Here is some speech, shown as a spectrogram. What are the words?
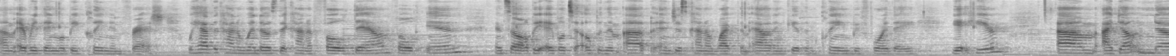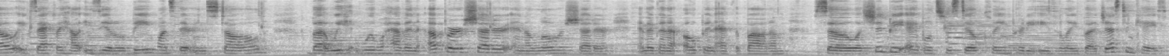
um, everything will be clean and fresh. We have the kind of windows that kind of fold down, fold in, and so I'll be able to open them up and just kind of wipe them out and give them clean before they get here. Um, I don't know exactly how easy it'll be once they're installed, but we, we will have an upper shutter and a lower shutter, and they're gonna open at the bottom. So I should be able to still clean pretty easily, but just in case,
